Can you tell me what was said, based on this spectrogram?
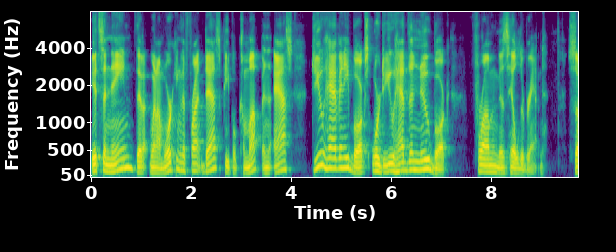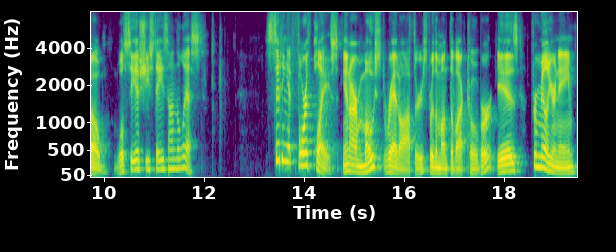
It's a name that when I'm working the front desk, people come up and ask, Do you have any books or do you have the new book from Ms. Hilderbrand? So we'll see if she stays on the list. Sitting at fourth place in our most read authors for the month of October is familiar name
